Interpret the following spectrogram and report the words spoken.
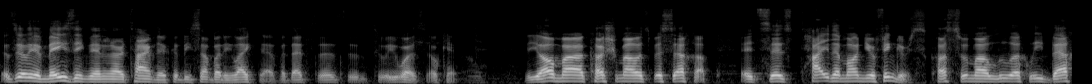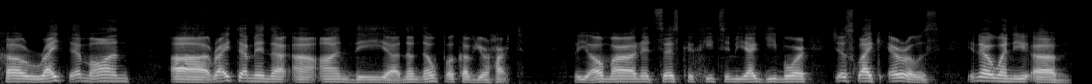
it was really amazing that in our time there could be somebody like that. But that's, that's, that's who he was. Okay, the Omar it's Besecha. It says tie them on your fingers. Kasuma luach becha. Write them on. Uh, write them in the, uh, on the, uh, the notebook of your heart the Omar, and it says Kechitim Yagibor, just like arrows. You know, when you um,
